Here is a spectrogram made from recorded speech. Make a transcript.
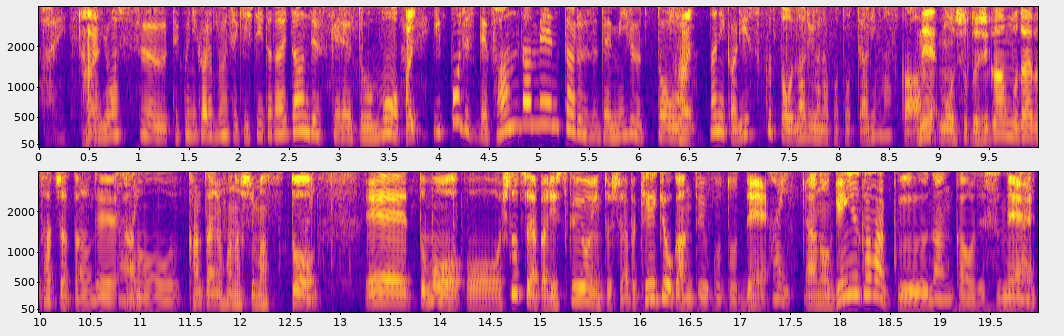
はい。はい、4指数テクニカル分析していただいたんですけれども、はい、一方ですね、ファンダメンタルズで見ると、はい、何かリスクとなるようなことってありますか？ね、もうちょっと時間もだいぶ経っちゃったので、はい、あの、簡単にお話しますと、はい、えー、っと、もう、一つやっぱりリスク要因としてはやっぱ景況感ということで、はい、あの、原油価格なんかをですね、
